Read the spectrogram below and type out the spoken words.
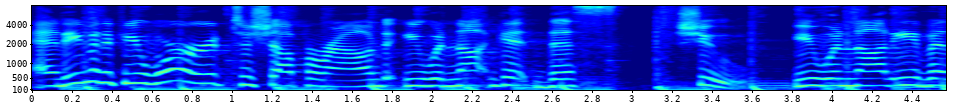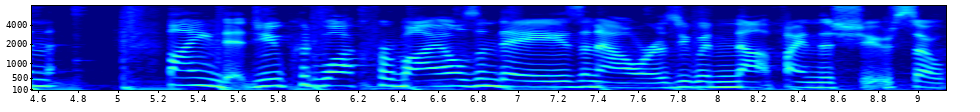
And even if you were to shop around, you would not get this shoe. You would not even find it. You could walk for miles and days and hours. You would not find this shoe. So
